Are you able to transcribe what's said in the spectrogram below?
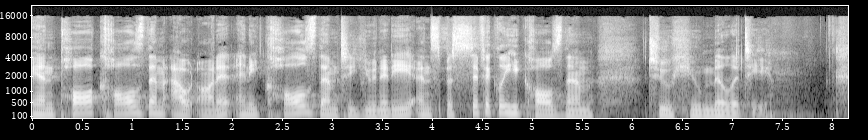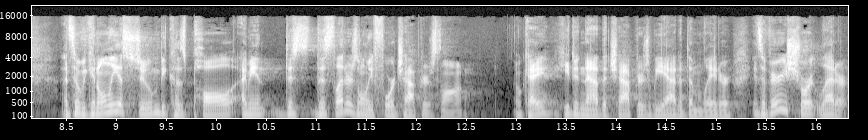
And Paul calls them out on it, and he calls them to unity, and specifically, he calls them to humility. And so we can only assume because Paul, I mean, this, this letter is only four chapters long, okay? He didn't add the chapters, we added them later. It's a very short letter.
